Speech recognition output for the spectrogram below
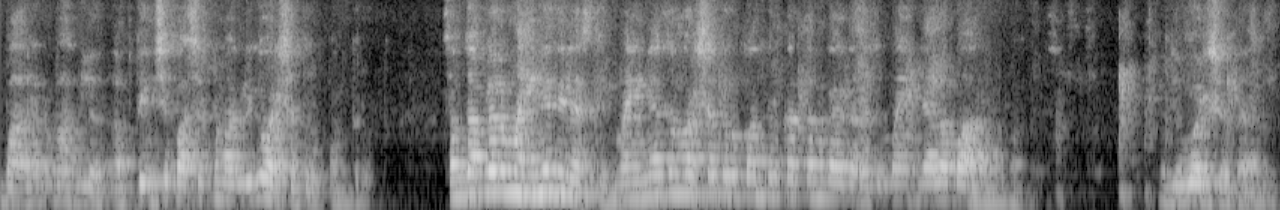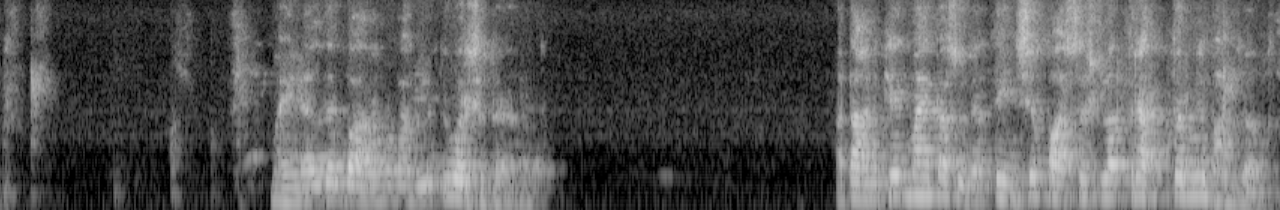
बारानं भागलं तीनशे पासष्ट भागलं की वर्षात रूपांतर होतं. समजा आपल्याला महिने दिले असतील महिन्याचं वर्षात रूपांतर करताना काय करायचं? महिन्याला बारानं म्हणजे वर्ष तयार होतं. महिन्याला जर बारानं भागलं की वर्ष तयार होतं. आता आणखी एक माहीत असू द्या तीनशे पासष्ट ला त्र्याहत्तरने भाग जातो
